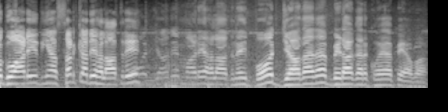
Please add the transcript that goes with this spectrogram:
ਫਗਵਾੜੇ ਦੀਆਂ ਸੜਕਾਂ ਦੇ ਹਾਲਾਤ ਨੇ। ਬਹੁਤ ਜ਼ਿਆਦਾ ਮਾੜੇ ਹਾਲਾਤ ਨੇ ਬਹੁਤ ਜ਼ਿਆਦਾ ਇਹਦਾ ਬੇੜਾ ਗਰਕ ਹੋਇਆ ਪਿਆ ਵਾ।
